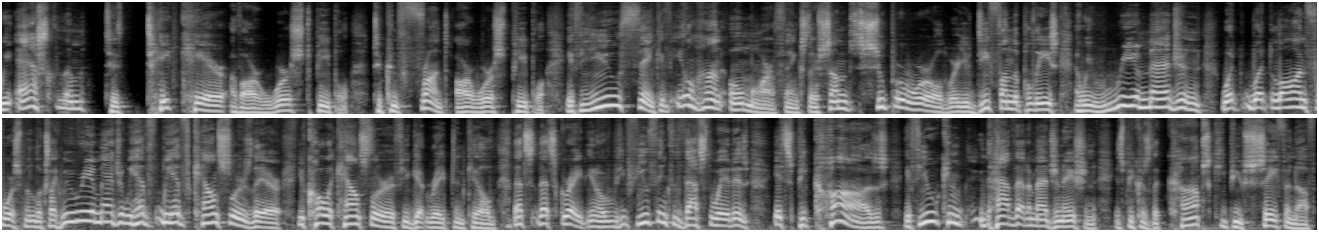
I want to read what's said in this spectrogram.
we ask them to take care of our worst people, to confront our worst people. If you think, if Ilhan Omar thinks there's some super world where you defund the police and we reimagine what, what law enforcement looks like, we reimagine, we have, we have counselors there. You call a counselor if you get raped and killed. That's, that's great. You know, if you think that that's the way it is, it's because if you can have that imagination, it's because the cops keep you safe enough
